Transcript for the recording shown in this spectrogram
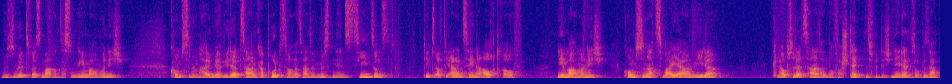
Müssen wir jetzt was machen? Sagst du, nee, machen wir nicht. Kommst du in einem halben Jahr wieder, Zahn kaputt, sagt der Zahnarzt, wir müssen den jetzt ziehen, sonst geht es auf die anderen Zähne auch drauf. Nee, machen wir nicht. Kommst du nach zwei Jahren wieder, glaubst du, der Zahnarzt hat noch Verständnis für dich? Nee, der hat doch gesagt,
